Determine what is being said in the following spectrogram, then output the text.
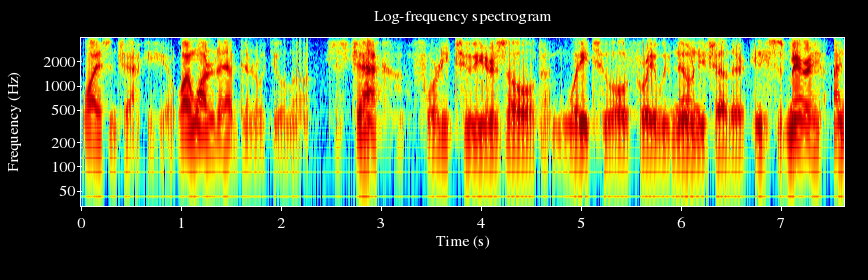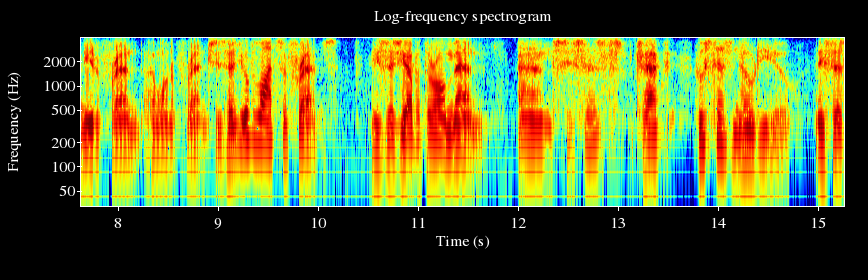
Why isn't Jackie here? Well, I wanted to have dinner with you alone. Says, Jack, I'm 42 years old. I'm way too old for you. We've known each other. And he says, Mary, I need a friend. I want a friend. She says, You have lots of friends. He says, Yeah, but they're all men. And she says, Jack, who says no to you? And he says,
